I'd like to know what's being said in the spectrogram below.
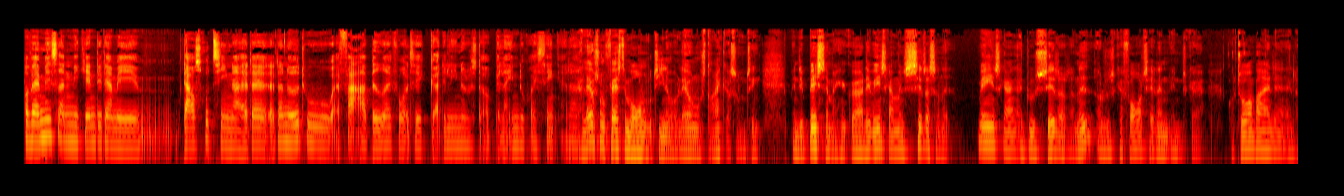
Og hvad med sådan igen det der med dagsrutiner? Er der, er der noget, du erfarer bedre i forhold til, gør det lige når du står op, eller inden du går i seng? Er der... Jeg laver sådan nogle faste morgenrutiner, hvor jeg laver nogle stræk og sådan ting. Men det bedste, man kan gøre, det er hver eneste gang, man sætter sig ned. Hver eneste gang, at du sætter dig ned, og du skal foretage den, du skal kontorarbejde, eller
